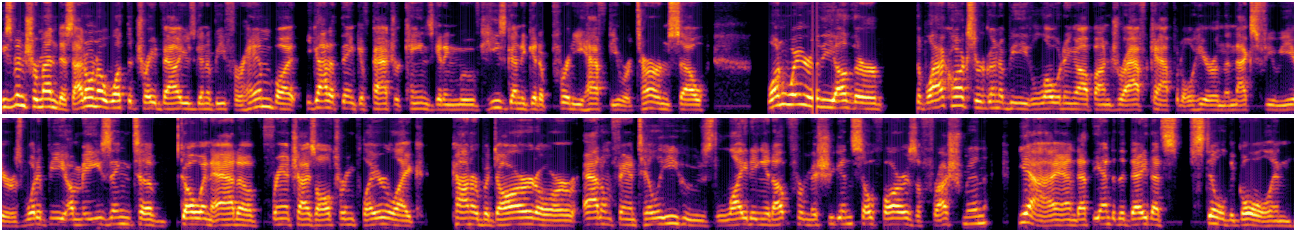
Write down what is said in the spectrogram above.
He's been tremendous. I don't know what the trade value is going to be for him, but you got to think if Patrick Kane's getting moved, he's going to get a pretty hefty return. So, one way or the other, the Blackhawks are going to be loading up on draft capital here in the next few years. Would it be amazing to go and add a franchise altering player like Connor Bedard or Adam Fantilli, who's lighting it up for Michigan so far as a freshman? Yeah, and at the end of the day, that's still the goal. And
